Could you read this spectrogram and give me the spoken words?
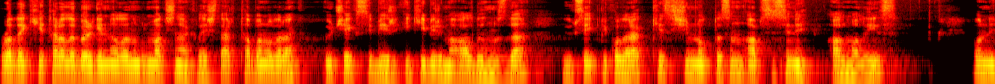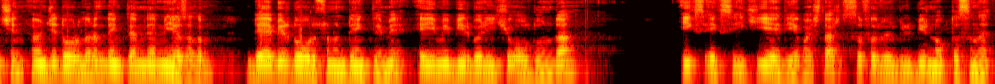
Buradaki taralı bölgenin alanı bulmak için arkadaşlar taban olarak 3 eksi 1 2 birimi aldığımızda yükseklik olarak kesişim noktasının apsisini almalıyız. Onun için önce doğruların denklemlerini yazalım. D1 doğrusunun denklemi eğimi 1 bölü 2 olduğundan x eksi 2y diye başlar. 0,1 noktasını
